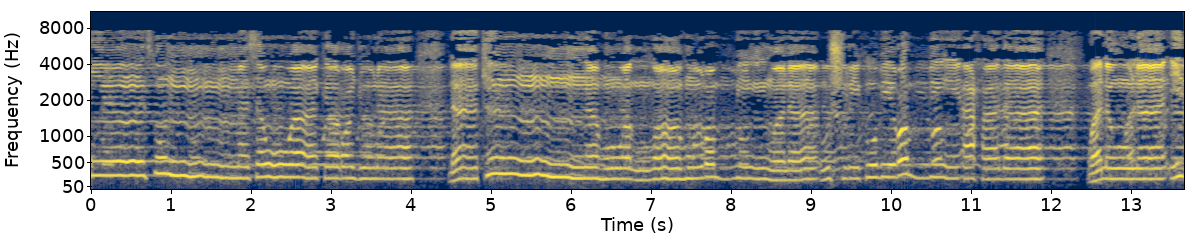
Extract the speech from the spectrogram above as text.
ثم سواك رجلا. لكن هو الله ربي ولا أشرك بربي أحدا. ولولا إذ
